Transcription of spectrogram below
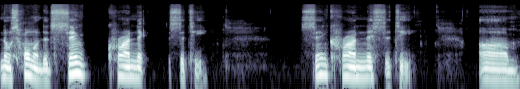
No, hold on, the synchronicity. Synchronicity. Um,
